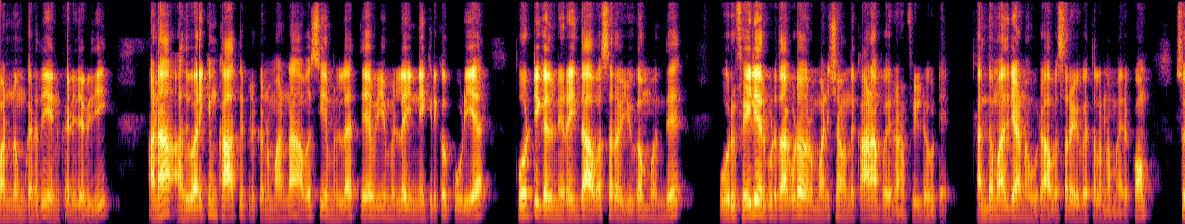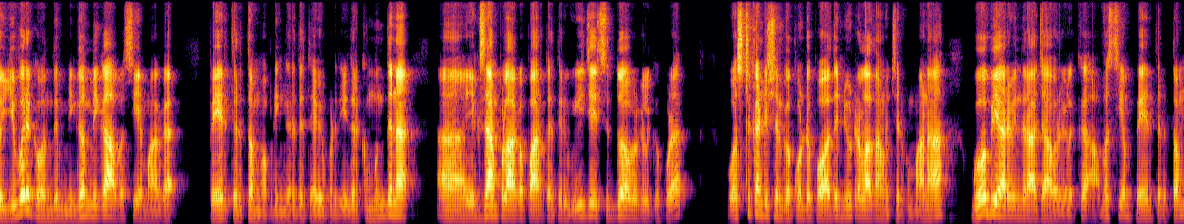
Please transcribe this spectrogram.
பண்ணுங்கிறது என் கணித விதி. ஆனால் அது வரைக்கும் காத்துட்டு இருக்கணுமான்னா அவசியம் இல்லை தேவையும் இல்லை இன்னைக்கு இருக்கக்கூடிய போட்டிகள் நிறைந்த அவசர யுகம் வந்து ஒரு ஃபெயிலியர் கொடுத்தா கூட ஒரு மனுஷன் வந்து காணா போயிடுறான் ஃபீல்ட் அவுட்டு அந்த மாதிரியான ஒரு அவசர யுகத்தில் நம்ம இருக்கோம். ஸோ இவருக்கு வந்து மிக மிக அவசியமாக பெயர் திருத்தம் அப்படிங்கிறது தேவைப்படுது. இதற்கு முந்தின எக்ஸாம்பிளாக பார்த்த திரு விஜய் சித்து அவர்களுக்கு கூட ஒஸ்ட் கண்டிஷனுக்கு கொண்டு போகாது நியூட்ரலாக தான் வச்சுருக்கும் ஆனால் கோபி அரவிந்த் ராஜா அவர்களுக்கு அவசியம் பெயர் திருத்தம்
